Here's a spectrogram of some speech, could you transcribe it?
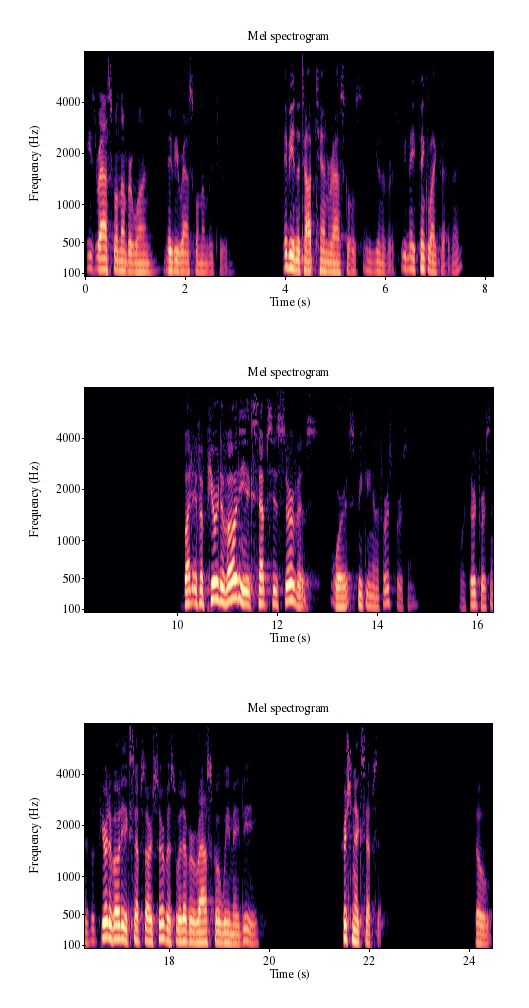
He's rascal number one, maybe rascal number two. Maybe in the top ten rascals in the universe. We may think like that, right? But if a pure devotee accepts his service, or speaking in the first person or third person, if a pure devotee accepts our service, whatever rascal we may be, Krishna accepts it. So,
